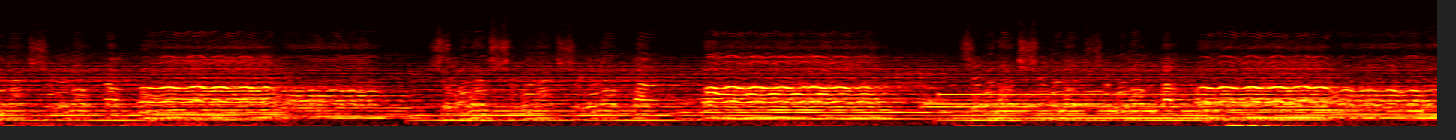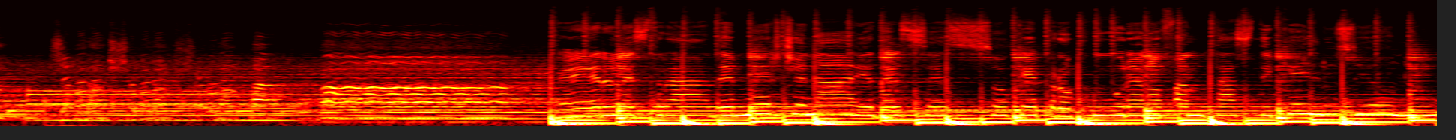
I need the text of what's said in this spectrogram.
mercenarie del sesso che procurano fantastiche illusioni.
